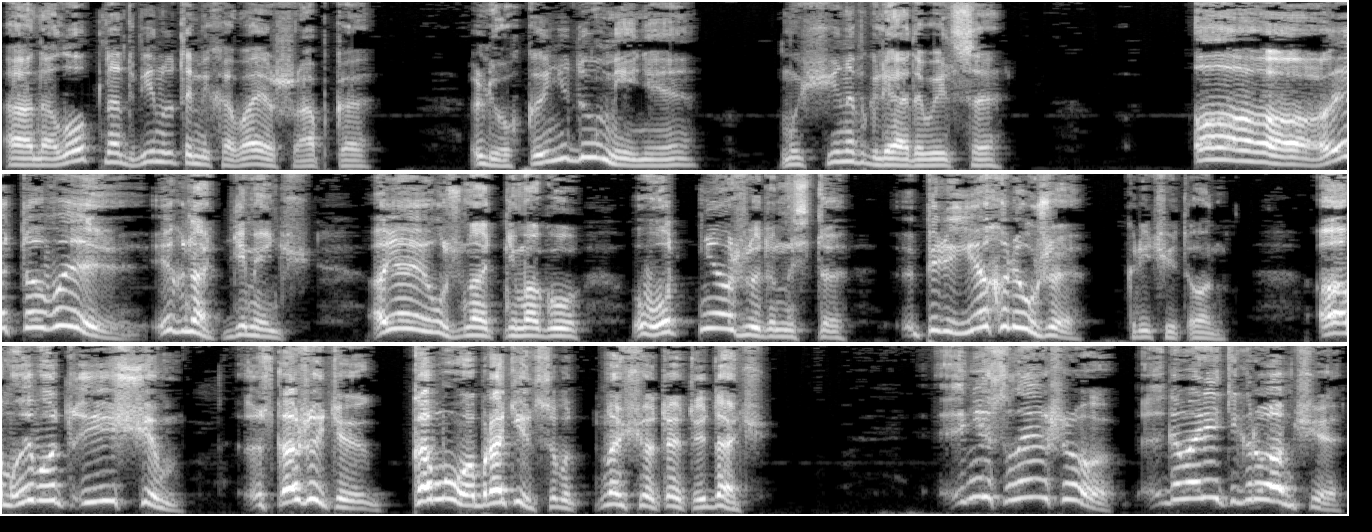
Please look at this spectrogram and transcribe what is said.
а на лоб надвинута меховая шапка. Легкое недоумение. Мужчина вглядывается. — А, это вы, Игнат Деменч, а я и узнать не могу. Вот неожиданность-то. Переехали уже? — кричит он. — А мы вот ищем. Скажите, кому обратиться вот насчет этой дачи? — Не слышу. Говорите громче.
